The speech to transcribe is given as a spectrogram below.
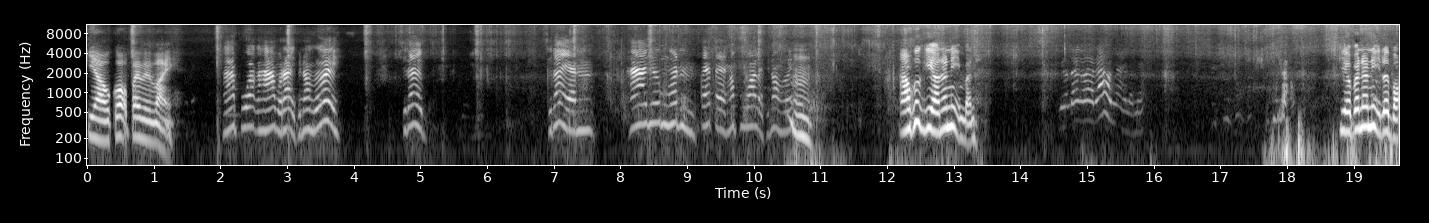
เกี่ยวก็ไปไหวหาพวกหาบ่ได้พี่น้องเอ้ยสิได้สิได้อันหายืมเงินแปะแต่งเอาพัวแหละพี่น้องเอ้ย ๆอืม เอาคือเกี่ยวนั่นนี่บัดเกี่ยวไปนั่นนี่เลยบ่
